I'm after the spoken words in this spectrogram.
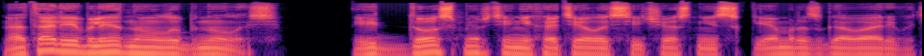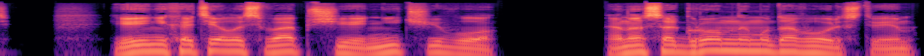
Наталья бледно улыбнулась. И до смерти не хотелось сейчас ни с кем разговаривать. Ей не хотелось вообще ничего. Она с огромным удовольствием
